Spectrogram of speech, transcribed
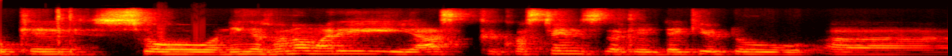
Okay, so நீங்க சொன்ன மாதிரி ask questions that will take you to uh,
